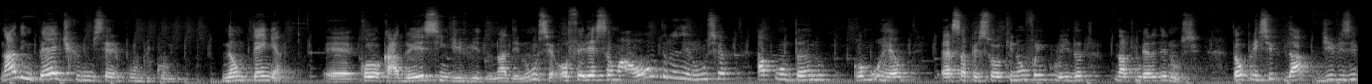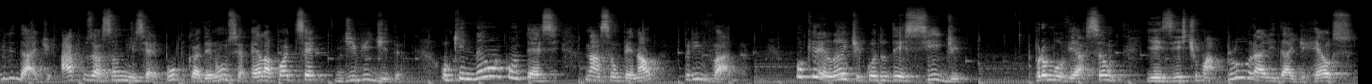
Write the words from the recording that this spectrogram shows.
Nada impede que o Ministério Público não tenha é, colocado esse indivíduo na denúncia, ofereça uma outra denúncia apontando como réu essa pessoa que não foi incluída na primeira denúncia. Então, o princípio da divisibilidade. A acusação do Ministério Público, a denúncia, ela pode ser dividida. O que não acontece na ação penal privada. O querelante, quando decide promover a ação e existe uma pluralidade de réus,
